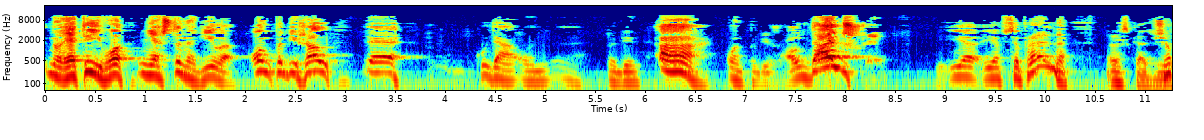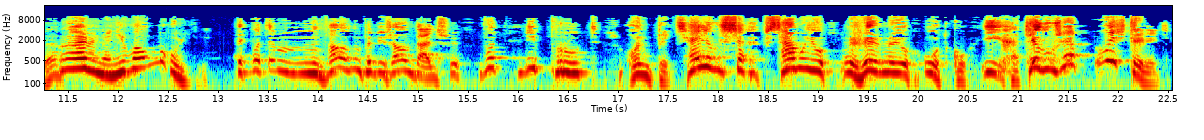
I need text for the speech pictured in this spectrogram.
Но это его не остановило. Он побежал... Э, куда он побежал? А, он побежал дальше. Я, я все правильно рассказываю, Все да? правильно, не волнуйтесь. Так вот, Мюнхгаузен побежал дальше. Вот и пруд. Он прицелился в самую жирную утку и хотел уже выстрелить.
